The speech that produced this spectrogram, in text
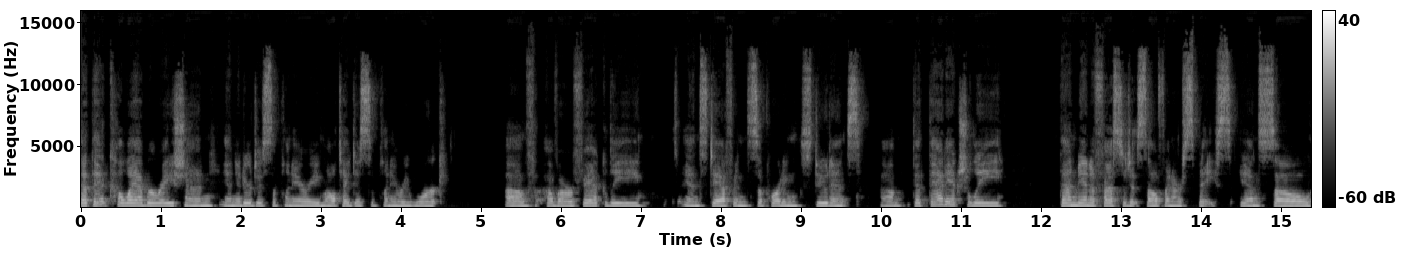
that that collaboration and interdisciplinary, multidisciplinary work of, of our faculty, and staff and supporting students, um, that that actually then manifested itself in our space. And so,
